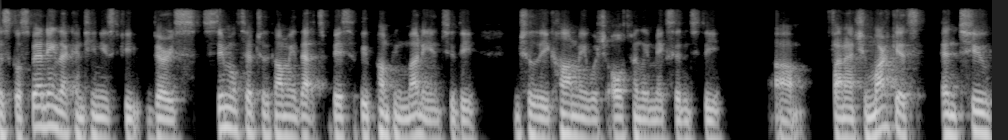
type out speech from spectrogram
fiscal spending that continues to be very stimulative to the economy. That's basically pumping money into the into the economy, which ultimately makes it into the um, financial markets. And two,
